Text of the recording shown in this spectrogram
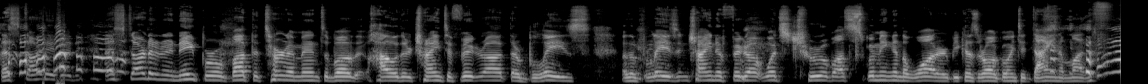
that started in, that started in April about the tournament about how they're trying to figure out their blaze, uh, the blaze, and trying to figure out what's true about swimming in the water because they're all going to die in a month.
